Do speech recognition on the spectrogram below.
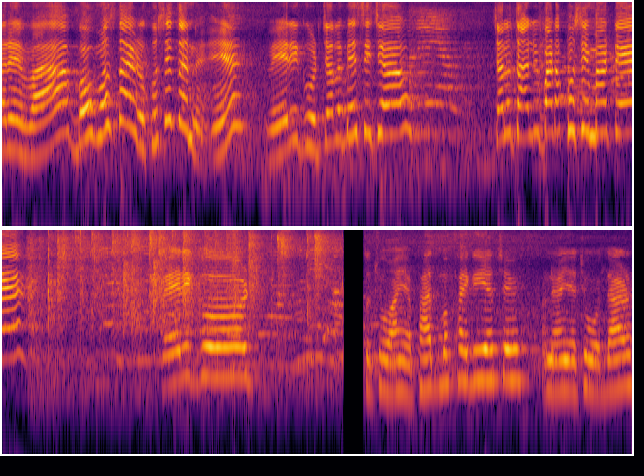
અરે વાહ, બહુ મસ્ત આવ્યું, ખુશી તને, હે? વેરી ગુડ ચાલો બેસી જાઓ. ચાલો તાલી પાડો ખુશી માટે. વેરી ગુડ તો જો અહીંયા ભાત બફાઈ ગયા છે અને અહીંયા જુઓ દાળ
